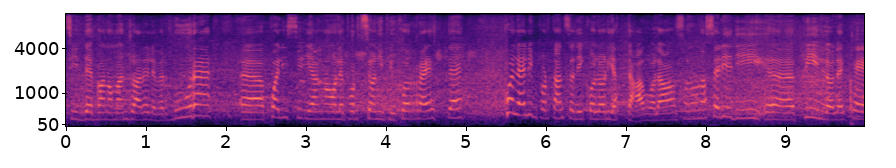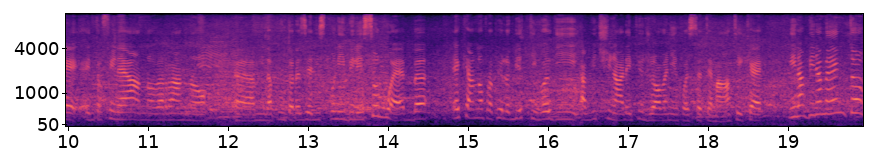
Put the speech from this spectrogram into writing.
si debbano mangiare le verdure, eh, quali siano le porzioni più corrette, Qual è l'importanza dei colori a tavola? Sono una serie di eh, pillole che entro fine anno verranno eh, appunto rese disponibili sul web e che hanno proprio l'obiettivo di avvicinare i più giovani a queste tematiche. In abbinamento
